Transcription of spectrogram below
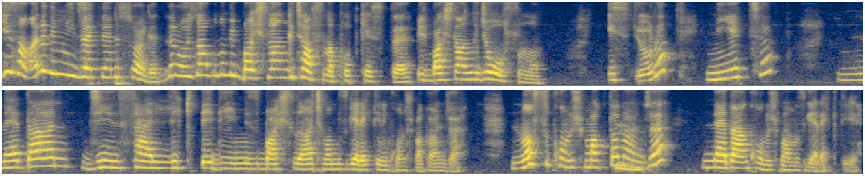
İnsanlar da dinleyeceklerini söylediler. O yüzden bunun bir başlangıç aslında podcast'te. Bir başlangıcı olsunu istiyorum. Niyetim neden cinsellik dediğimiz başlığı açmamız gerektiğini konuşmak önce. Nasıl konuşmaktan hmm. önce neden konuşmamız gerektiği.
